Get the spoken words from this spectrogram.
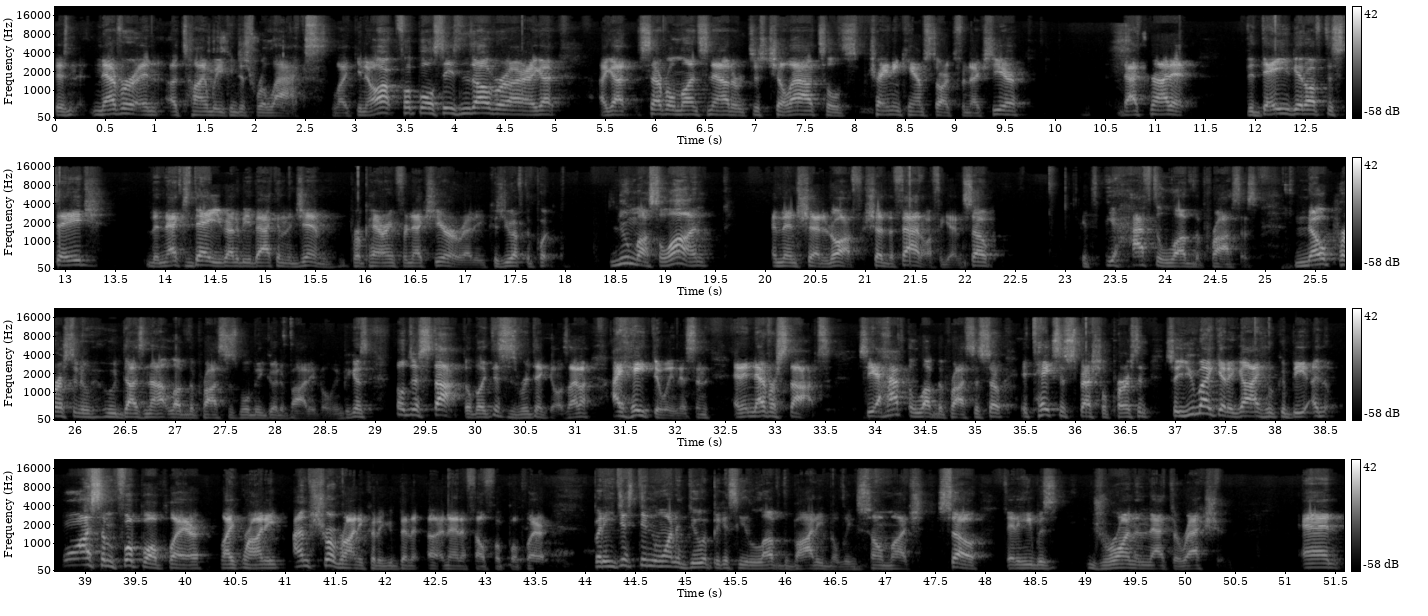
There's never an, a time where you can just relax. Like you know, oh, football season's over. All right, I got I got several months now to just chill out till training camp starts for next year. That's not it the day you get off the stage, the next day you got to be back in the gym preparing for next year already because you have to put new muscle on and then shed it off, shed the fat off again. So it's you have to love the process. No person who, who does not love the process will be good at bodybuilding because they'll just stop. They'll be like, this is ridiculous. I don't I hate doing this. And and it never stops. So you have to love the process. So it takes a special person. So you might get a guy who could be an awesome football player like Ronnie. I'm sure Ronnie could have been an NFL football player, but he just didn't want to do it because he loved bodybuilding so much, so that he was drawn in that direction. And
